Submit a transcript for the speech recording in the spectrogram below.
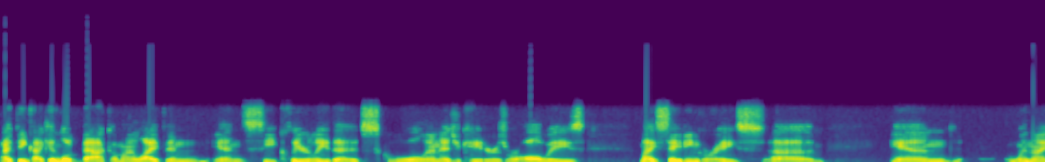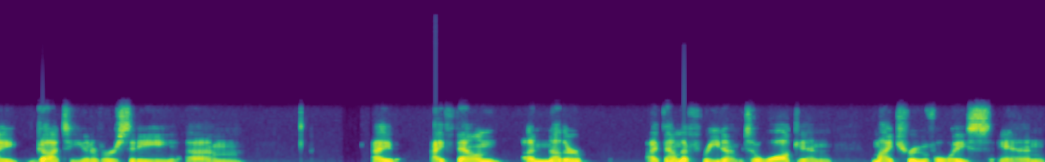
I think I can look back on my life and and see clearly that school and educators were always my saving grace. Um, and when I got to university, um, I I found another. I found the freedom to walk in my true voice. And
